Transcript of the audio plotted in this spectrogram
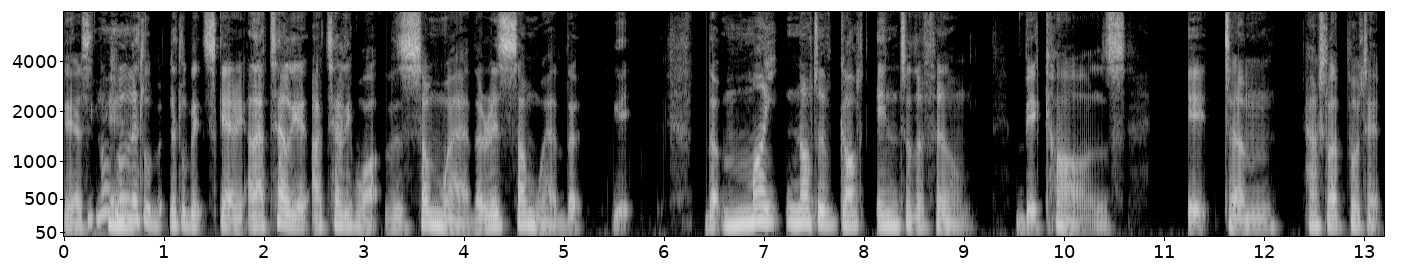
yes, not Yeah. a little bit- little bit scary. And I tell you, I tell you what, there's somewhere, there is somewhere that that might not have got into the film because it. Um, how shall I put it?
